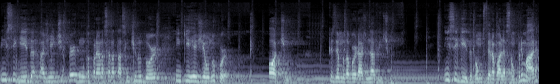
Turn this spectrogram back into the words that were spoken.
Em seguida, a gente pergunta para ela se ela está sentindo dor em que região do corpo. Ótimo, fizemos a abordagem da vítima. Em seguida, vamos ter a avaliação primária,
